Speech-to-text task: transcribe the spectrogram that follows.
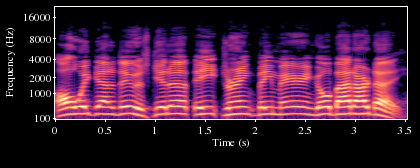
All we've got to do is get up, eat, drink, be merry, and go about our day.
